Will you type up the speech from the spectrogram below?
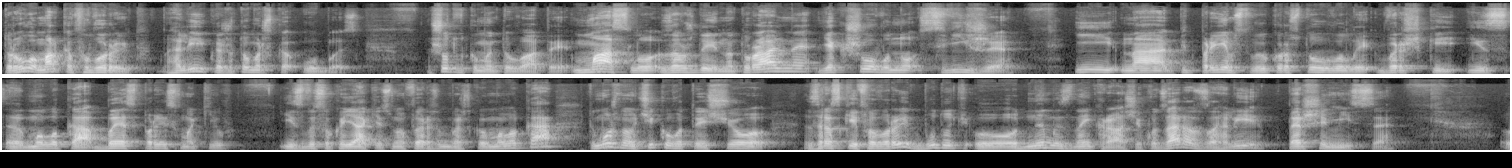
торгова марка Фаворит, Галіївка, Житомирська область. Що тут коментувати? Масло завжди натуральне, якщо воно свіже і на підприємстві використовували вершки із е, молока без присмаків, із високоякісного фермерського молока, то можна очікувати, що зразки фаворит будуть о, одними з найкращих. От зараз взагалі перше місце. Е,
